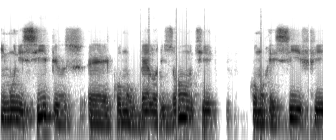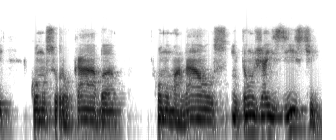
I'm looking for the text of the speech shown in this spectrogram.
em municípios é, como Belo Horizonte, como Recife, como Sorocaba, como Manaus. Então, já existe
